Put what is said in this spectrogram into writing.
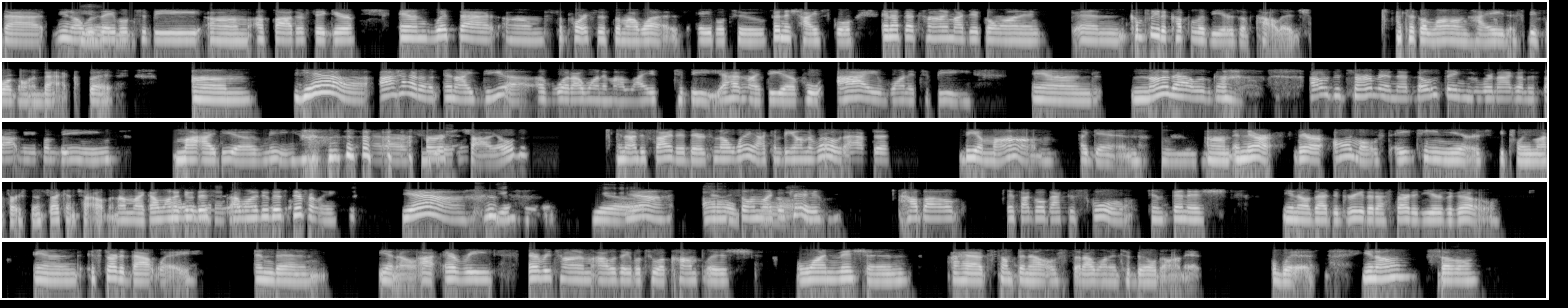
that, you know, was able to be um, a father figure. And with that um, support system, I was able to finish high school. And at that time, I did go on and, and complete a couple of years of college. I took a long hiatus before going back, but um, yeah, I had a, an idea of what I wanted my life to be. I had an idea of who I wanted to be, and none of that was gonna. I was determined that those things were not going to stop me from being my idea of me. Had our first yeah. child, and I decided there's no way I can be on the road. I have to be a mom again. Mm-hmm. Um, and there are there are almost 18 years between my first and second child, and I'm like, I want to oh, do this. I want to do this differently. Yeah. Yeah. Yeah. yeah. And oh, so I'm wow. like, okay, how about if I go back to school and finish, you know, that degree that I started years ago? And it started that way. And then, you know, I, every every time I was able to accomplish one mission, I had something else that I wanted to build on it with, you know? So,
